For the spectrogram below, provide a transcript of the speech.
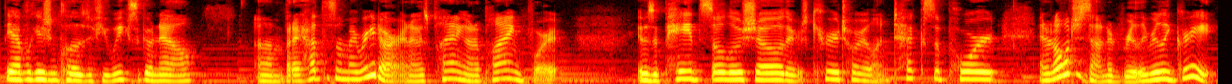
The application closed a few weeks ago now um, but I had this on my radar and I was planning on applying for it. It was a paid solo show, there was curatorial and tech support, and it all just sounded really, really great.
